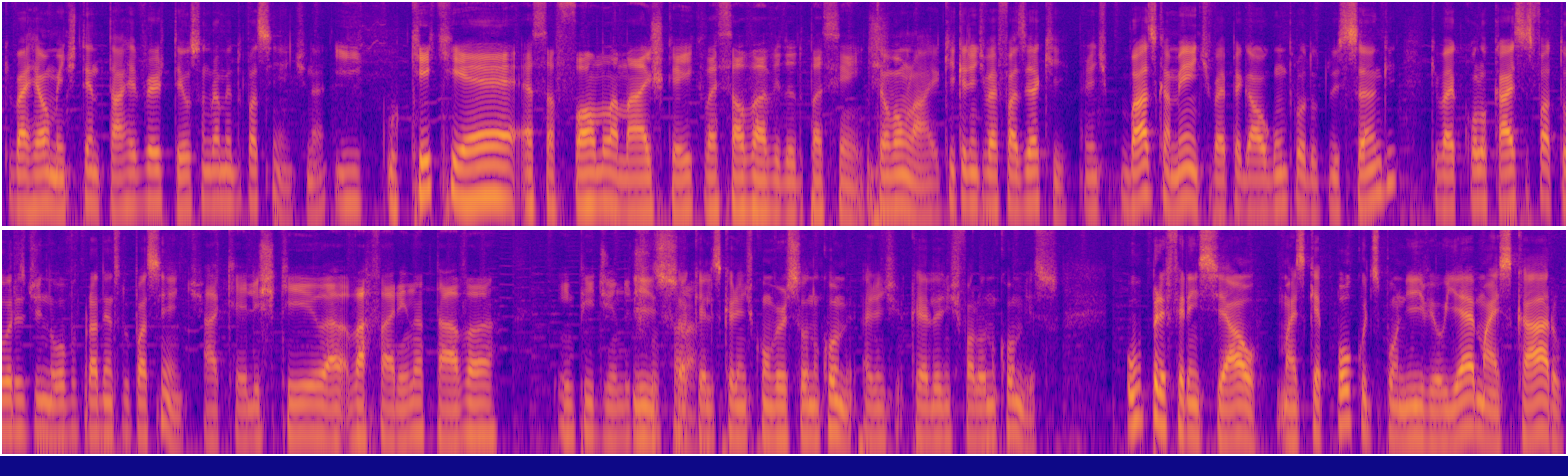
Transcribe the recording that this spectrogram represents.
que vai realmente tentar reverter o sangramento do paciente, né? E o que que é essa fórmula mágica aí que vai salvar a vida do paciente? Então vamos lá. E o que, que a gente vai fazer aqui? A gente basicamente vai pegar algum produto de sangue que vai colocar esses fatores de novo para dentro do paciente. Aqueles que a varfarina estava impedindo de Isso, funcionar. aqueles que a gente conversou no começo, a gente, que a gente falou no começo. O preferencial, mas que é pouco disponível e é mais caro,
